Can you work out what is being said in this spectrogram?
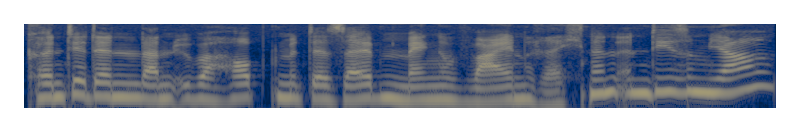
Könnt ihr denn dann überhaupt mit derselben Menge Wein rechnen in diesem Jahr?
